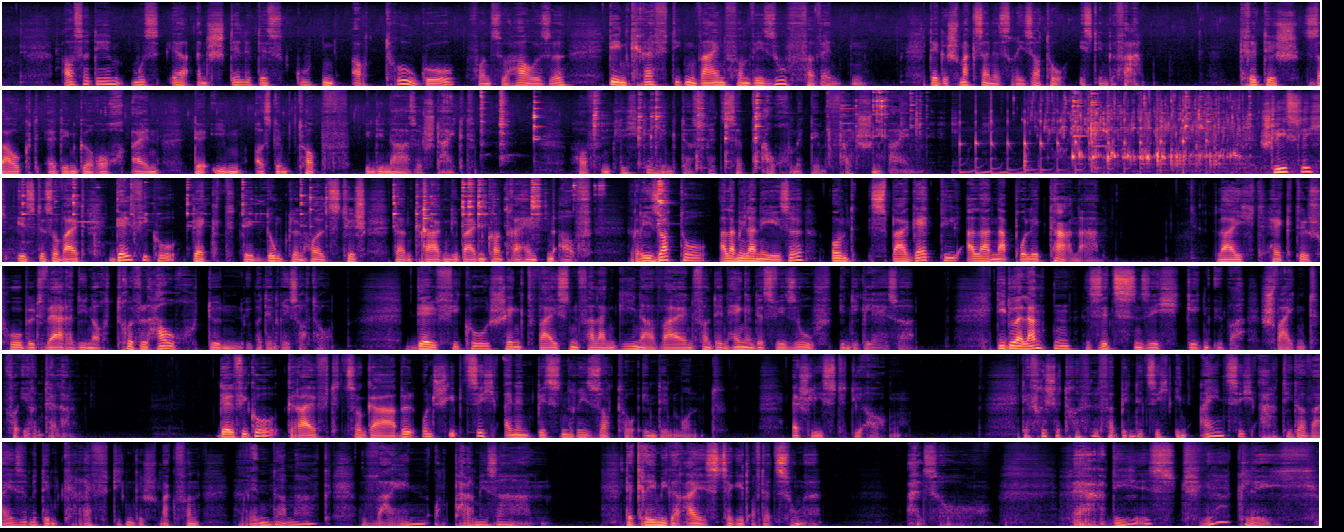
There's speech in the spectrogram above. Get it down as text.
Außerdem muss er anstelle des guten Ortrugo von zu Hause den kräftigen Wein vom Vesuv verwenden. Der Geschmack seines Risotto ist in Gefahr. Kritisch saugt er den Geruch ein, der ihm aus dem Topf in die Nase steigt. Hoffentlich gelingt das Rezept auch mit dem falschen Wein. Schließlich ist es soweit. Delfico deckt den dunklen Holztisch, dann tragen die beiden Kontrahenten auf. Risotto alla Milanese und Spaghetti alla Napoletana. Leicht hektisch hobelt Verdi noch Trüffel hauchdünn über den Risotto. Delfico schenkt weißen Falangina-Wein von den Hängen des Vesuv in die Gläser. Die Duellanten sitzen sich gegenüber, schweigend vor ihren Tellern. Delfico greift zur Gabel und schiebt sich einen Bissen Risotto in den Mund. Er schließt die Augen. Der frische Trüffel verbindet sich in einzigartiger Weise mit dem kräftigen Geschmack von Rindermark, Wein und Parmesan. Der cremige Reis zergeht auf der Zunge. Also, Verdi ist wirklich.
